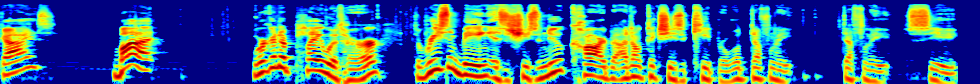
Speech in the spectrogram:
guys, but we're going to play with her. The reason being is she's a new card, but I don't think she's a keeper. We'll definitely definitely see.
